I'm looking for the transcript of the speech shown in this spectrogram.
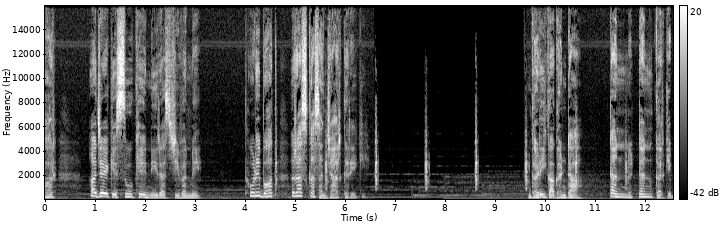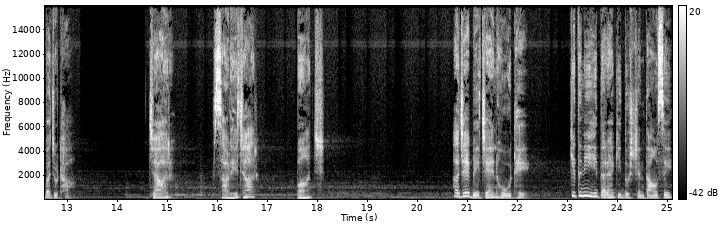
और अजय के सूखे, नीरस जीवन में थोड़े बहुत रस का संचार करेगी। घड़ी का घंटा टन टन करके बज उठा। चार, साढ़े चार, पाँच। अजय बेचैन हो उठे। कितनी ही तरह की दुश्चिंताओं से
